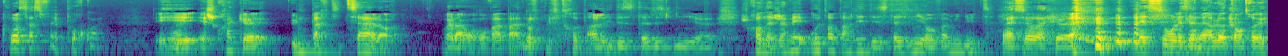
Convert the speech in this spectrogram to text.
comment ça se fait? Pourquoi? Et, et, je crois que une partie de ça, alors voilà, on va pas non plus trop parler des États-Unis. Euh, je crois qu'on n'a jamais autant parlé des États-Unis en 20 minutes. Ouais, c'est vrai. Laissons les Amerlocs entre eux.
